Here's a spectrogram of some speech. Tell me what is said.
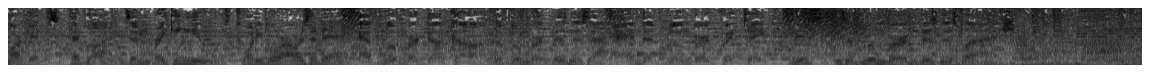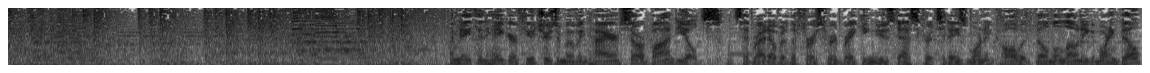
Markets, headlines, and breaking news 24 hours a day at Bloomberg.com, the Bloomberg Business app, and at Bloomberg Quick Take. This is a Bloomberg Business Flash. I'm Nathan Hager. Futures are moving higher. So are bond yields. Let's head right over to the first word breaking news desk for today's morning call with Bill Maloney. Good morning, Bill.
